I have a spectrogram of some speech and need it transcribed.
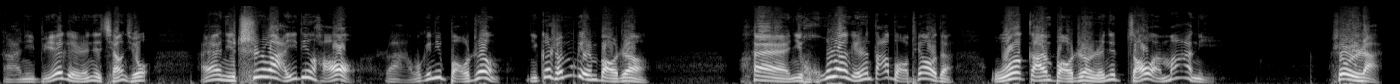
啊，你别给人家强求，哎呀，你吃吧一定好，是吧？我给你保证，你搁什么给人保证？嗨，你胡乱给人打保票的，我敢保证人家早晚骂你，是不是？啊？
